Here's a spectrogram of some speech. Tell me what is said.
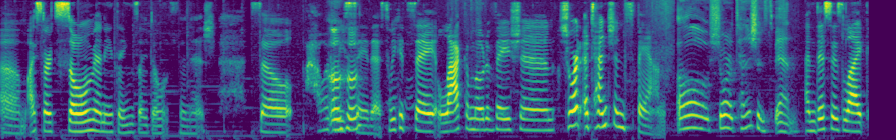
Um, I start so many things I don't finish. So, how would we Uh-huh. say this? We could say lack of motivation, short attention span. Oh, short attention span. And this is like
